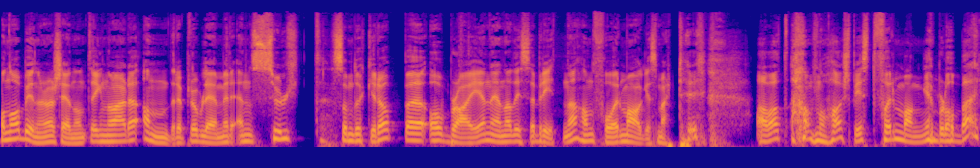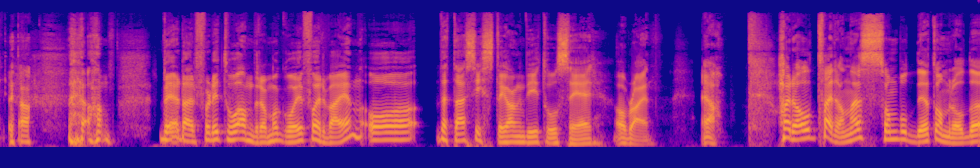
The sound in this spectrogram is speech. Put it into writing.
Og nå begynner det å skje noen ting. Nå er det andre problemer enn sult som dukker opp. Eh, O'Brien, en av disse britene, han får magesmerter av at han nå har spist for mange blåbær. Ja. Han ber derfor de to andre om å gå i forveien, og dette er siste gang de to ser O'Brien. Ja. Harald Tverranes, som bodde i et område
